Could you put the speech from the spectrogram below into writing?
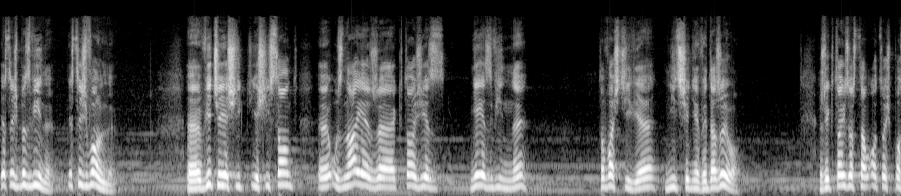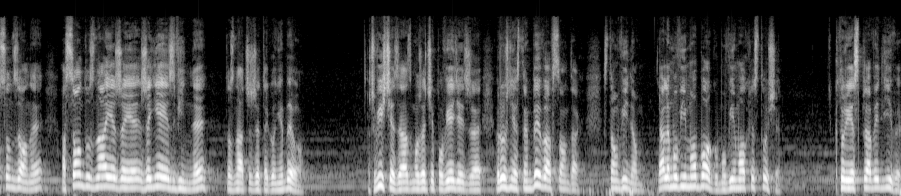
Jesteś bez winy, jesteś wolny. E, wiecie, jeśli, jeśli sąd e, uznaje, że ktoś jest, nie jest winny, to właściwie nic się nie wydarzyło. Jeżeli ktoś został o coś posądzony, a sąd uznaje, że, je, że nie jest winny, to znaczy, że tego nie było. Oczywiście zaraz możecie powiedzieć, że różnie z tym bywa w sądach, z tą winą, ale mówimy o Bogu, mówimy o Chrystusie, który jest sprawiedliwy.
